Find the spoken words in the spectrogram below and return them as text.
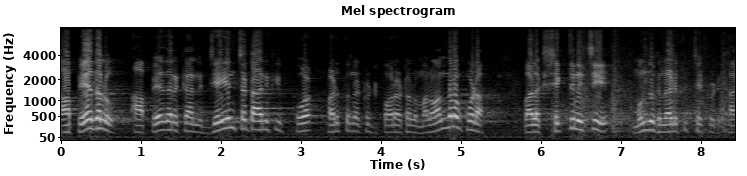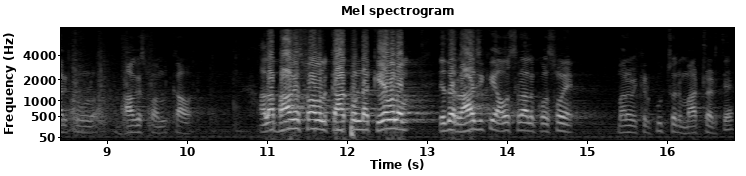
ఆ పేదలు ఆ పేదరికాన్ని జయించటానికి పో పడుతున్నటువంటి పోరాటంలో మనం అందరం కూడా వాళ్ళకి శక్తినిచ్చి ముందుకు నడిపించేటువంటి కార్యక్రమంలో భాగస్వాములు కావాలి. అలా భాగస్వాములు కాకుండా కేవలం ఏదో రాజకీయ అవసరాల కోసమే మనం ఇక్కడ కూర్చొని మాట్లాడితే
